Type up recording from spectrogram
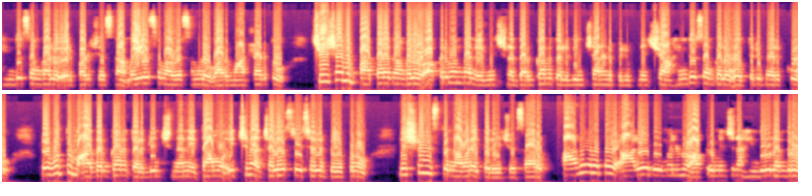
హిందూ సంఘాలు ఏర్పాటు చేసిన మీడియా సమావేశంలో వారు మాట్లాడుతూ శ్రీశైలం పాతాళగంగలో అక్రమంగా నిర్మించిన దర్గాను తొలగించాలని పిలుపునిచ్చిన హిందూ సంఘాల ఒత్తిడి మేరకు ప్రభుత్వం ఆ దర్గాను తొలగించిందని తాము ఇచ్చిన చలో శ్రీశైలం పిలుపును నిష్క్రమిస్తున్నామని తెలియజేశారు. ఆలయాలపై ఆలయ భూములను ఆక్రమించిన హిందువులందరూ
